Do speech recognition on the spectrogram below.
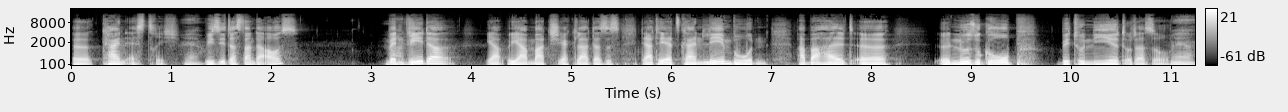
Äh, kein Estrich. Ja. Wie sieht das dann da aus? Wenn Matsch. weder, ja, ja, Matsch, ja klar, das ist, der hatte jetzt keinen Lehmboden, aber halt äh, äh, nur so grob betoniert oder so ja.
